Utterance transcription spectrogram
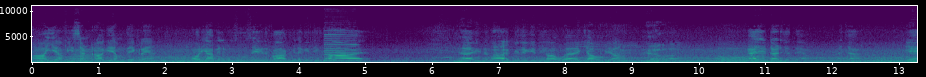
हाँ ये फ़ीस सेंटर आगे हम देख रहे हैं। और यहाँ बिल्कुल से एक दफ़ा आग भी लगी थी। यहाँ एक दफ़ा आग भी लगी थी। क्या हुआ है? क्या हो गया? तो डर जाते हैं अच्छा ये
